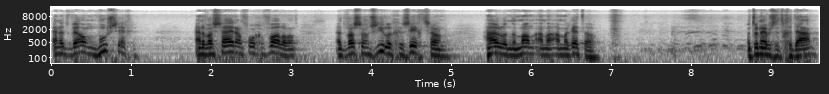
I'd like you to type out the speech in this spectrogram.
en het wel moest zeggen. En daar was zij dan voor gevallen, want het was zo'n zielig gezicht... zo'n huilende man aan de amaretto. En toen hebben ze het gedaan.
